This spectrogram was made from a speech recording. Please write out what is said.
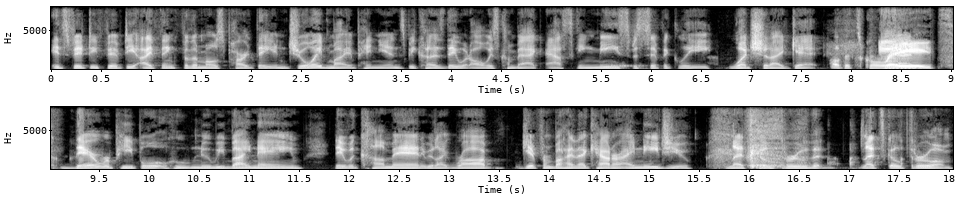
It's 50 50. I think for the most part, they enjoyed my opinions because they would always come back asking me specifically, what should I get? Oh, that's great. And there were people who knew me by name. They would come in and be like, Rob, get from behind that counter. I need you. Let's go through the, let's go through them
